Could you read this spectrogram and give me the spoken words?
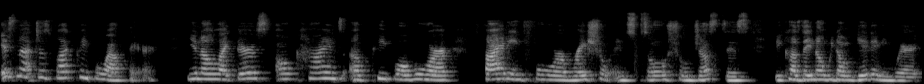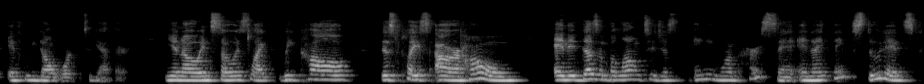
it's not just Black people out there. You know, like there's all kinds of people who are fighting for racial and social justice because they know we don't get anywhere if we don't work together. You know, and so it's like we call this place our home and it doesn't belong to just any one person. And I think students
